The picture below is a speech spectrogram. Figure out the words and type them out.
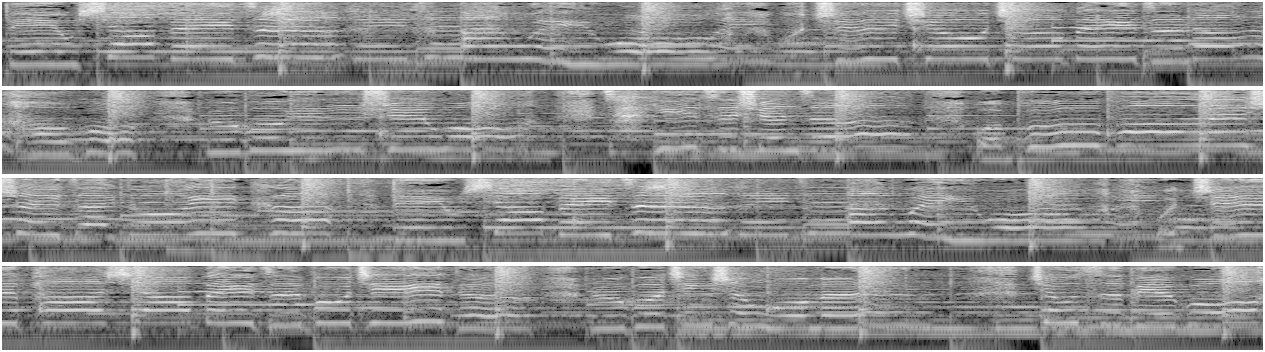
别用下辈子安慰我，我只求这辈子能好过。如果允许我再一次选择，我不怕泪水再多一颗。下辈子安慰我，我只怕下辈子不记得。如果今生我们就此别过，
